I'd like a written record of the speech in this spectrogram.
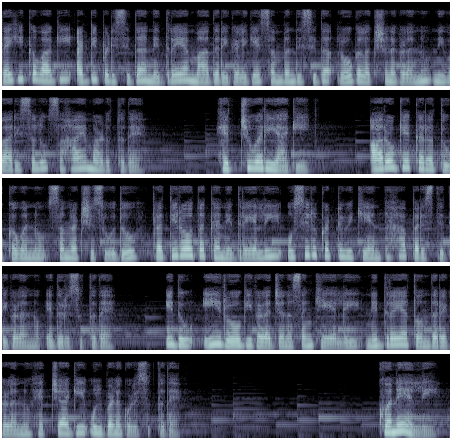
ದೈಹಿಕವಾಗಿ ಅಡ್ಡಿಪಡಿಸಿದ ನಿದ್ರೆಯ ಮಾದರಿಗಳಿಗೆ ಸಂಬಂಧಿಸಿದ ರೋಗಲಕ್ಷಣಗಳನ್ನು ನಿವಾರಿಸಲು ಸಹಾಯ ಮಾಡುತ್ತದೆ. ಹೆಚ್ಚುವರಿಯಾಗಿ, ಆರೋಗ್ಯಕರ ತೂಕವನ್ನು ಸಂರಕ್ಷಿಸುವುದು ಪ್ರತಿರೋಧಕ ನಿದ್ರೆಯಲ್ಲಿ ಉಸಿರುಕಟ್ಟುವಿಕೆಯಂತಹ ಪರಿಸ್ಥಿತಿಗಳನ್ನು ಎದುರಿಸುತ್ತದೆ. ಇದು ಈ ರೋಗಿಗಳ ಜನಸಂಖ್ಯೆಯಲ್ಲಿ ನಿದ್ರೆಯ ತೊಂದರೆಗಳನ್ನು ಹೆಚ್ಚಾಗಿ ಉಲ್ಬಣಗೊಳಿಸುತ್ತದೆ. ಕೊನೆಯಲ್ಲಿ,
